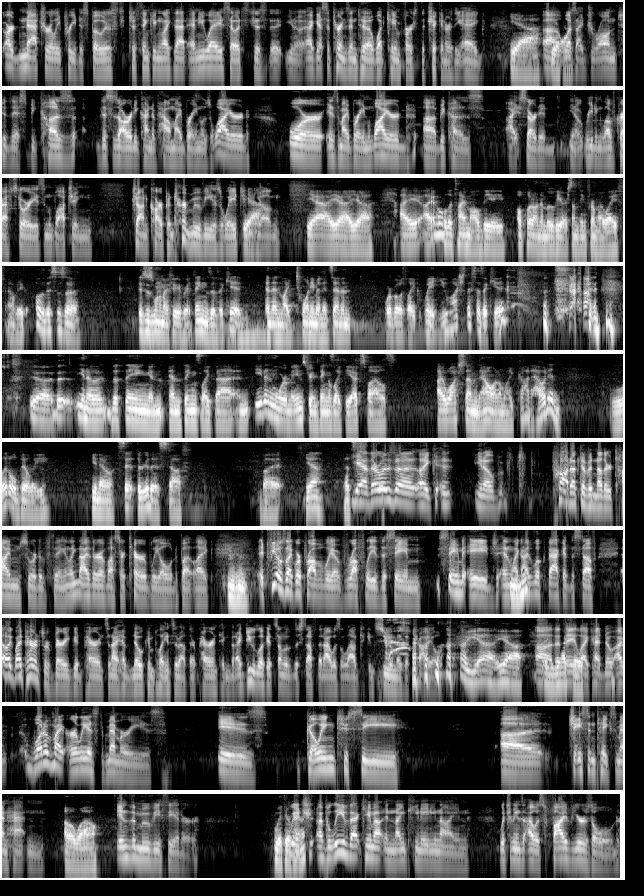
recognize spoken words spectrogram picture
are naturally predisposed to thinking like that anyway. So it's just, uh, you know, I guess it turns into what came first, the chicken or the egg. Yeah, uh, yeah. Was I drawn to this because this is already kind of how my brain was wired? Or is my brain wired uh, because I started, you know, reading Lovecraft stories and watching John Carpenter movie is way too yeah. young. Yeah, yeah, yeah. I, I all the time I'll be I'll put on a movie or something for my wife and I'll be like, oh, this is a this is one of my favorite things as a kid. And then like 20 minutes in, and we're both like, wait, you watched this as a kid? yeah, the, you know the thing and and things like that, and even more mainstream things like the X Files. I watch them now, and I'm like, God, how did little Billy, you know, sit through this stuff? But yeah, that's yeah. There was a like uh, you know product of another time sort of thing. And like neither of us are terribly old, but like mm-hmm. it feels like we're probably of roughly the same same age and like mm-hmm. I look back at the stuff like my parents were very good parents and I have no complaints about their parenting but I do look at some of the stuff that I was allowed to consume as a child Oh yeah yeah uh, exactly. that they like had no I one of my earliest memories is going to see uh, Jason Takes Manhattan. Oh wow! In the movie theater, with your which parents? I believe that came out in 1989, which means I was five years old,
